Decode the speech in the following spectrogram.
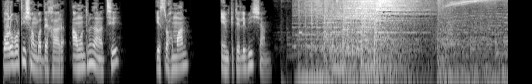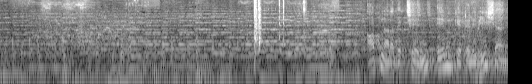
পরবর্তী সংবাদ দেখার আমন্ত্রণ জানাচ্ছি এস রহমান এমকে টেলিভিশন। আপনারা দেখছেন এম কে টেলিভিশন।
